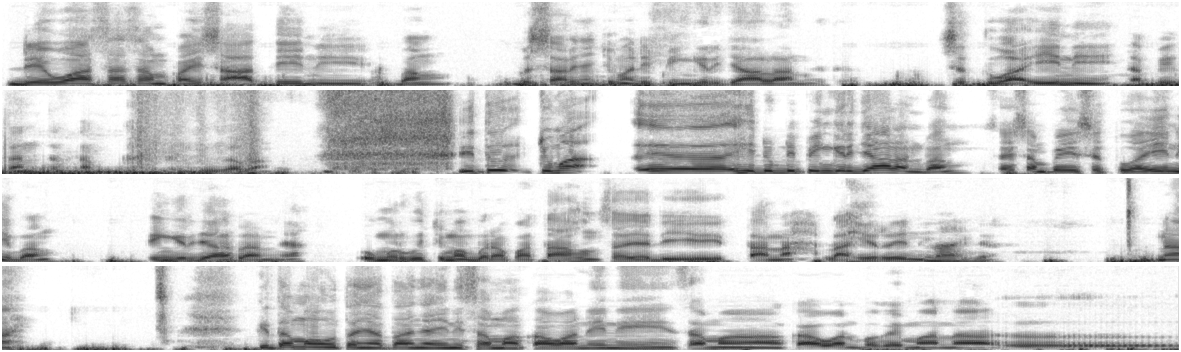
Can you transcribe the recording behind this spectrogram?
dewasa sampai saat ini bang besarnya cuma di pinggir jalan gitu. Setua ini tapi kan tetap keren juga bang. Itu cuma eh, hidup di pinggir jalan bang. Saya sampai setua ini bang pinggir jalan ya. Umurku cuma berapa tahun saya di tanah lahir ini. Nah, gitu. nah kita mau tanya-tanya ini sama kawan ini sama kawan bagaimana eh,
